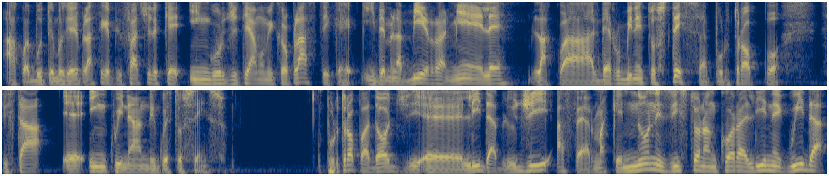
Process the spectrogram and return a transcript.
acqua butta in bottiglie di plastica è più facile che ingurgitiamo microplastiche, idem la birra, il miele, l'acqua del rubinetto stessa purtroppo si sta eh, inquinando in questo senso. Purtroppo ad oggi eh, l'IWG afferma che non esistono ancora linee guida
